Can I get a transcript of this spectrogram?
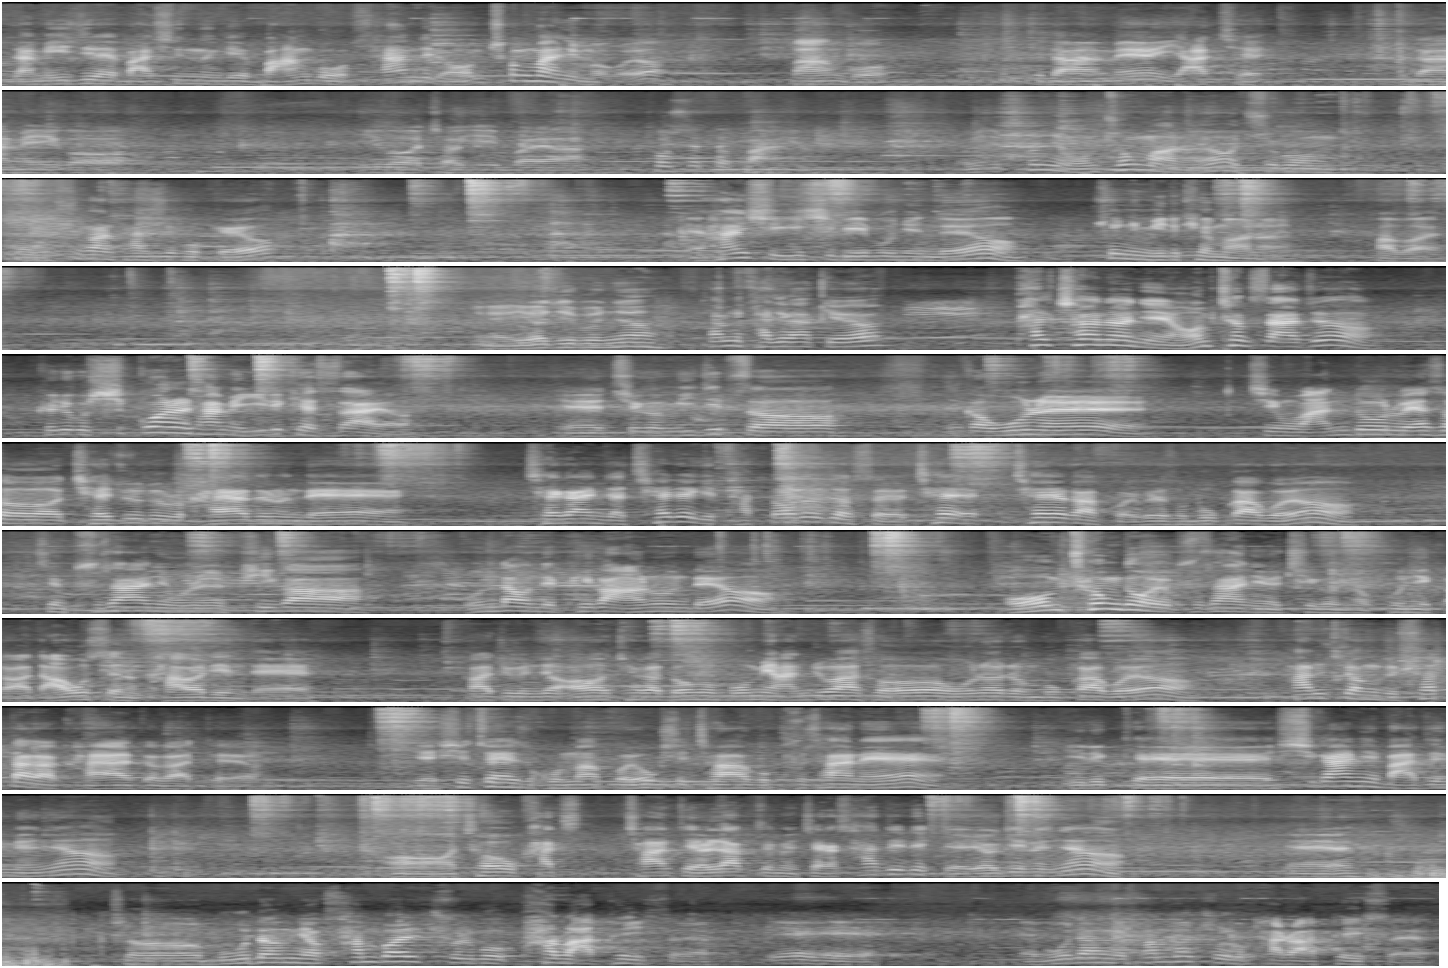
그다음에 이 집에 맛있는 게 망고. 사람들이 엄청 많이 먹어요. 망고. 그다음에 야채. 그다음에 이거 이거 저기 뭐야 토스트 빵이요. 이 집 손님 엄청 많아요. 지금 어, 시간 다시 볼게요. 네, 1시 22분인데요. 손님 이렇게 많아요. 봐봐요. 예, 이 집은요. 사장님 가져갈게요. 8,000원이에요. 엄청 싸죠? 그리고 식권을 사면 이렇게 싸요. 예, 지금 이 집서, 그러니까 오늘 지금 완도로 해서 제주도로 가야 되는데, 제가 이제 체력이 다 떨어졌어요. 체, 체해 갖고요. 그래서 못 가고요. 지금 부산이 오늘 비가 온다는데 비가 안 오는데요. 엄청 더워요, 부산이요, 지금요. 보니까. 나오스는 가을인데. 가지고 이제 어 제가 너무 몸이 안 좋아서 오늘은 못 가고요. 하루 정도 쉬었다가 가야 할 것 같아요. 예 시청해서 고맙고요. 혹시 저하고 부산에 이렇게 시간이 맞으면요 어 저 같이 저한테 연락 주면 제가 사드릴게요. 여기는요 예 저 모덕역 3벌 출구 바로 앞에 있어요. 예 예 예, 예. 모덕역 3벌 출구 바로 앞에 있어요.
